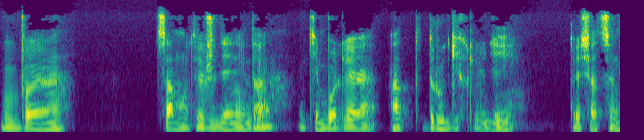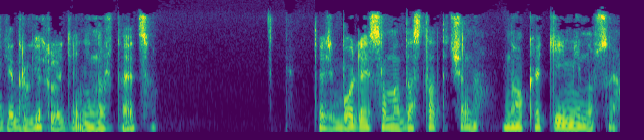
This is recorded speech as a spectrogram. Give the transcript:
в самоутверждении, да, тем более от других людей. То есть оценки других людей не нуждается. То есть более самодостаточно. Но какие минусы?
